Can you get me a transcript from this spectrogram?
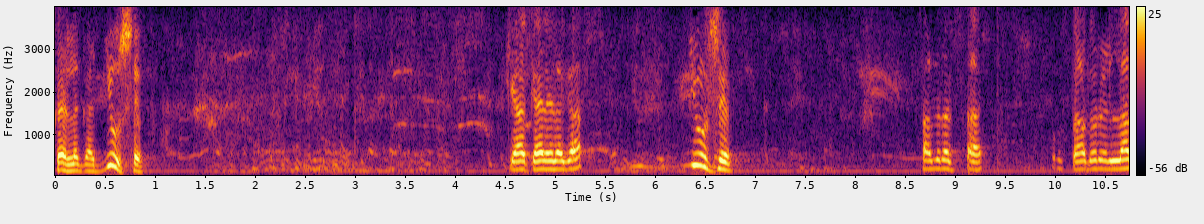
کہنے لگا، یوسف۔ کیا کہنے لگا؟ یوسف۔ حضرت صاحب، استاد اور اللہ۔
